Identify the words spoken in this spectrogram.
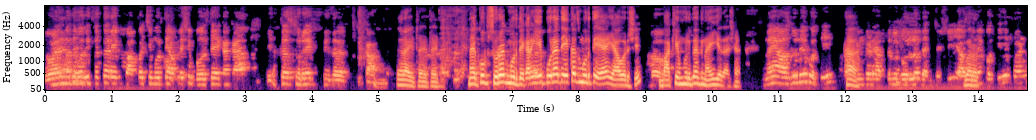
डोळ्यांमध्ये बघितलं तर एक बाप्पाची मूर्ती आपल्याशी बोलते का काय इतकं सुरेख तिचं काम राईट राईट राईट नाही खूप सुरेख मूर्ती आहे कारण ही पुण्यात एकच मूर्ती आहे यावर्षी हो. बाकी मूर्त्या नाही आहेत अशा नाही अजून एक होती. काकांकडे आता मी बोललो त्यांच्याशी अजून बरोबर. एक होती पण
